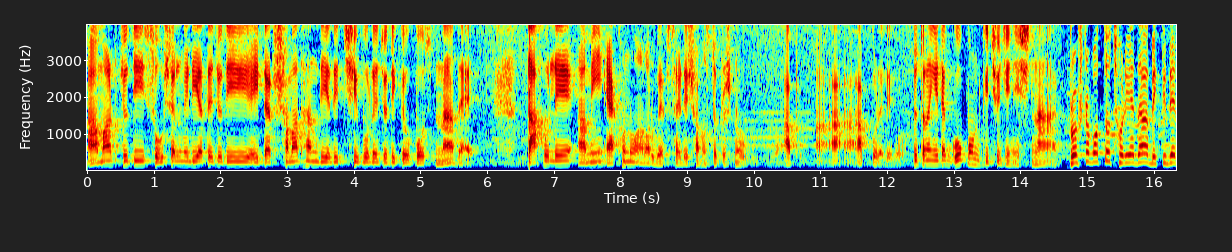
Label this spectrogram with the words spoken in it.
আমার যদি সোশ্যাল মিডিয়াতে যদি এইটার সমাধান দিয়ে দিচ্ছি বলে যদি কেউ পোস্ট না দেয় তাহলে আমি এখনও আমার ওয়েবসাইটে সমস্ত প্রশ্ন আপ আপ করে দেব। সুতরাং এটা গোপন কিছু জিনিস না। প্রশ্নপত্র ছড়িয়ে দেওয়া ব্যক্তিদের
